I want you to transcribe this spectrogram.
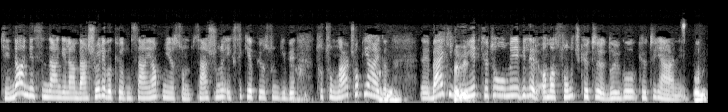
kendi annesinden gelen ben şöyle bakıyordum sen yapmıyorsun, sen şunu eksik yapıyorsun gibi tutumlar çok yaygın. tabii E, belki tabii niyet kötü olmayabilir ama sonuç kötü, duygu kötü yani. Sonuç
